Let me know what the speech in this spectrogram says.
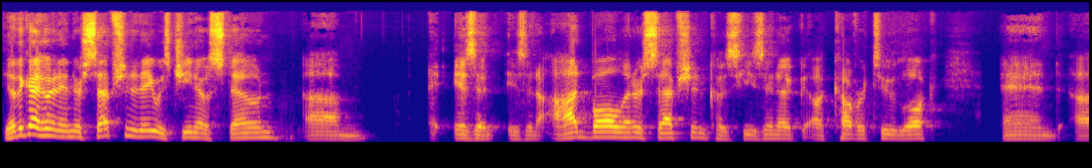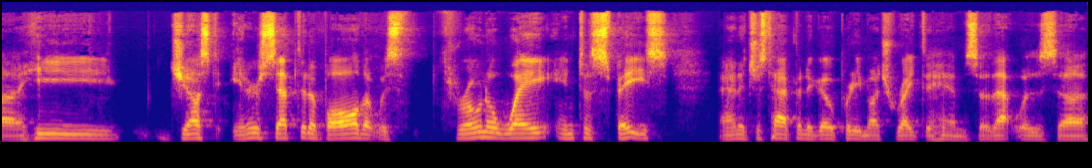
The other guy who had an interception today was Geno Stone. Um, is an is an oddball interception because he's in a, a, cover two look, and uh, he just intercepted a ball that was thrown away into space, and it just happened to go pretty much right to him. So that was uh,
